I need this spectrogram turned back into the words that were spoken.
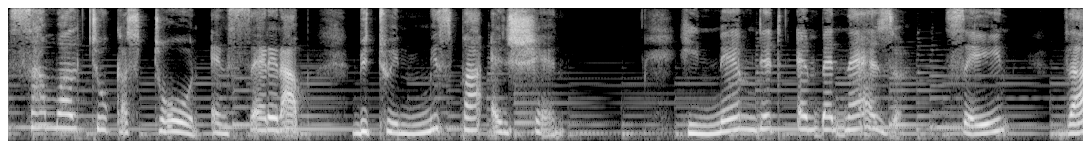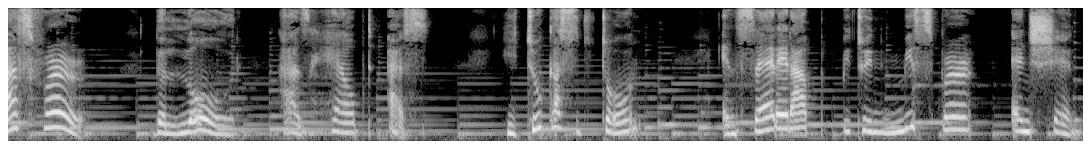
Samuel took a stone and set it up between Mizpah and Shen. He named it Ebenezer, saying, Thus far the Lord has helped us. He took a stone and set it up between Mizpah and Shen.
